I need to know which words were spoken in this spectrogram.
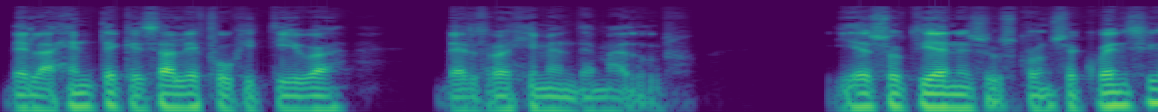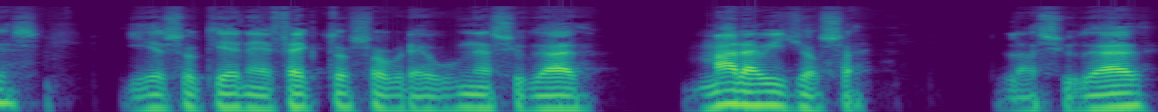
de la gente que sale fugitiva del régimen de Maduro. Y eso tiene sus consecuencias y eso tiene efectos sobre una ciudad maravillosa, la ciudad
